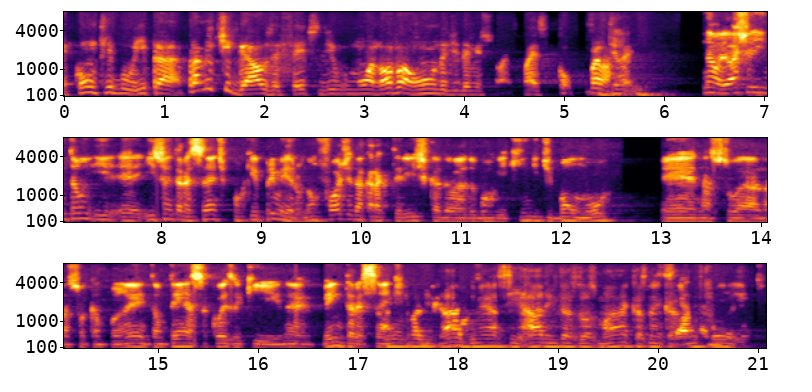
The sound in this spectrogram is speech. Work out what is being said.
é, contribuir para mitigar os efeitos de uma nova onda de demissões. Mas vai lá, Fred. Não, eu acho então é, isso é interessante porque primeiro não foge da característica do, do Burger King de bom humor é, na sua na sua campanha. Então tem essa coisa que, né, bem interessante. A rivalidade, né, acirrada entre as duas marcas, né, cara? Exatamente.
